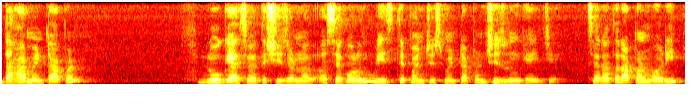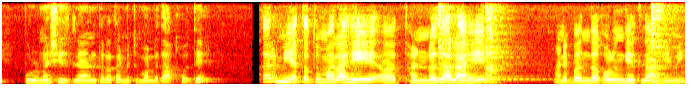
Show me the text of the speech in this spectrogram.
दहा मिनटं आपण लो गॅसवरती शिजवणार. असं करून वीस ते पंचवीस मिनटं आपण शिजून घ्यायचे. चला तर आपण वडी पूर्ण शिजल्यानंतर आता मी तुम्हाला दाखवते. तर मी आता तुम्हाला हे थंड झालं आहे आणि बंद करून घेतलं आहे मी.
